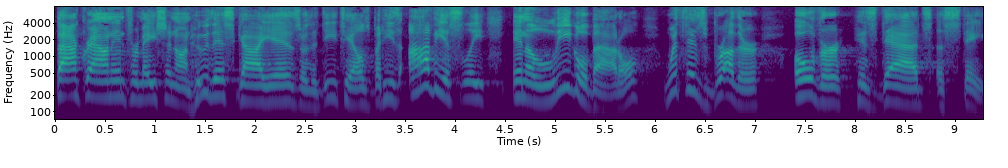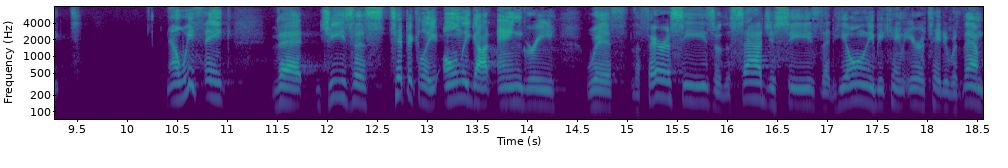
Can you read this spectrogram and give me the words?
background information on who this guy is or the details, but he's obviously in a legal battle with his brother over his dad's estate. Now, we think that Jesus typically only got angry with the Pharisees or the Sadducees, that he only became irritated with them.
